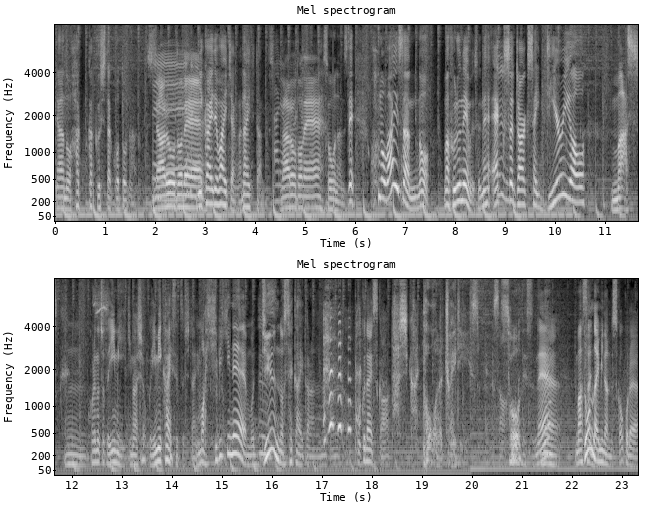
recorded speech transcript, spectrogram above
うんあの発覚したことなんですよ。なるほど2ね。階で Y ちゃんが泣いてたんです。なるほどね。そうなんです。で、この Y さんの、まあ、フルネームですよね。Exa Dark Sidereal Musk、これのちょっと意味いきましょうか。意味解説したい。まあ響きね、もうデューンの世界からのなんか、ぽくないですか？確かに。ポーラ・トレイディーズみたいなさ。そうですね。ねまさに。どんな意味なんですかこれ？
